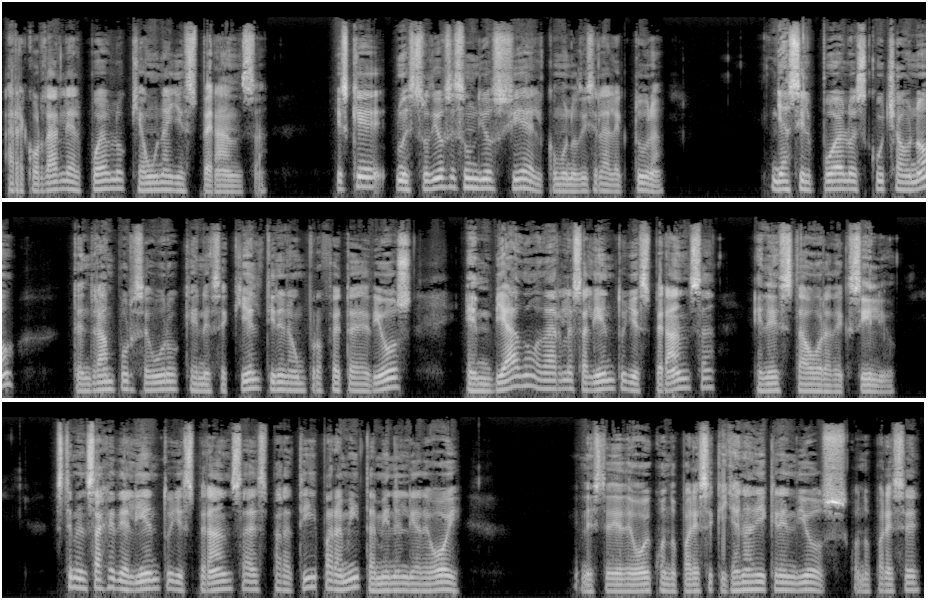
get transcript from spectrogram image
a recordarle al pueblo que aún hay esperanza. Y es que nuestro Dios es un Dios fiel, como nos dice la lectura. Ya si el pueblo escucha o no, tendrán por seguro que en Ezequiel tienen a un profeta de Dios enviado a darles aliento y esperanza en esta hora de exilio. Este mensaje de aliento y esperanza es para ti y para mí también el día de hoy. En este día de hoy, cuando parece que ya nadie cree en Dios, cuando parece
